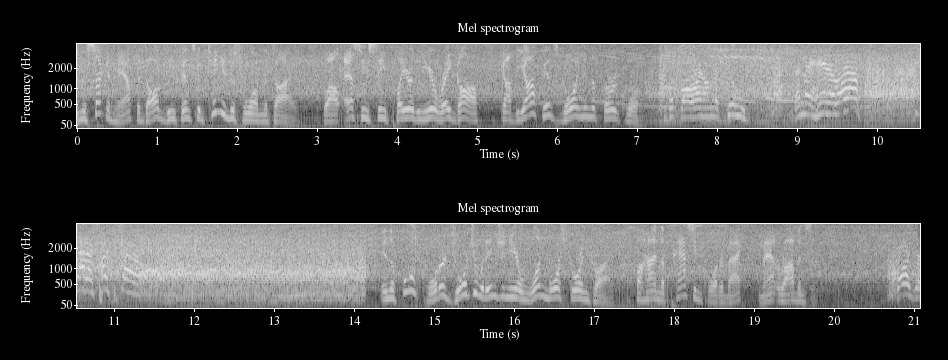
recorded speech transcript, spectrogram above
In the second half, the dog defense continued to swarm the Tide, while SEC Player of the Year Ray Goff got the offense going in the third quarter. Football right on the two. Then they hand it off. Got a touchdown. In the fourth quarter, Georgia would engineer one more scoring drive behind the passing quarterback, Matt Robinson. Georgia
